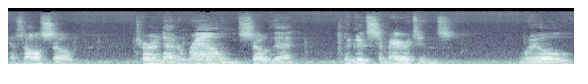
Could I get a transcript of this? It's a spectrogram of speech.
has also turned that around so that the good Samaritans will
